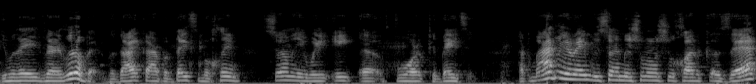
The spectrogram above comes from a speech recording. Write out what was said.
Even they eat very little bit. But daikar, but basic muchlim certainly we eat uh, for kibetzim. Shulchan.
